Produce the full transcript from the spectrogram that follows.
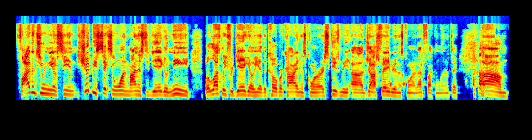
five and two in the UFC and should be six and one minus the Diego knee. But luckily for Diego, he had the Cobra Kai in his corner. Excuse me, uh, Josh Fabia in his corner. That fucking lunatic. Um,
